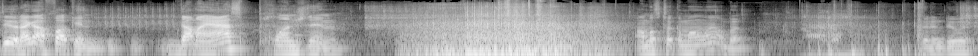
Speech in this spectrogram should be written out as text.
Dude, I got fucking got my ass plunged in. Almost took them all out, but couldn't do it.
